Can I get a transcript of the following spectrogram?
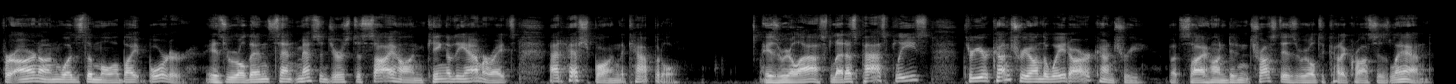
for Arnon was the Moabite border. Israel then sent messengers to Sihon, king of the Amorites, at Heshbon, the capital. Israel asked, Let us pass, please, through your country on the way to our country. But Sihon didn't trust Israel to cut across his land.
